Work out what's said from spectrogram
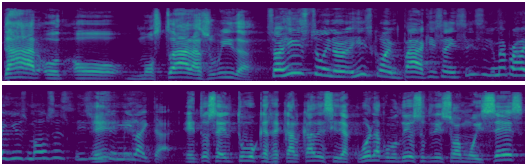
dar o, o mostrar a su vida. So he's doing a, he's going back. He's saying, see, you remember how I used Moses? He's Eh, using me like that. Entonces él tuvo que recalcar si de acuerdo como Dios utilizó a Moisés,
